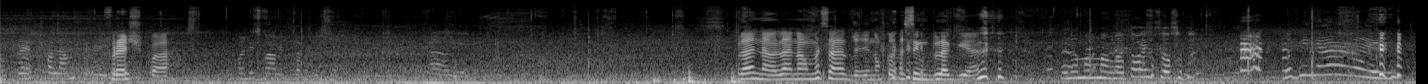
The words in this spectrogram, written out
Oh, fresh pa lang siya eh. Fresh pa. Balik-balik lang siya. Ah, yes. Wala na, wala nang masabi. Anong klaseng vlog yan? Ito namang mga to ay susubay. Magingay!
